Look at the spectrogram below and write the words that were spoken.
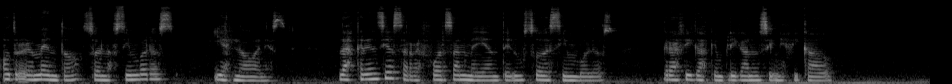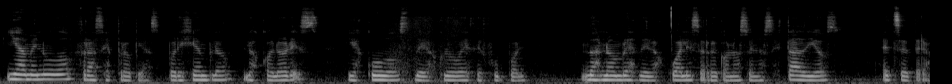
Otro elemento son los símbolos y eslóganes. Las creencias se refuerzan mediante el uso de símbolos, gráficas que implican un significado, y a menudo frases propias, por ejemplo, los colores y escudos de los clubes de fútbol, los nombres de los cuales se reconocen los estadios, etc.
